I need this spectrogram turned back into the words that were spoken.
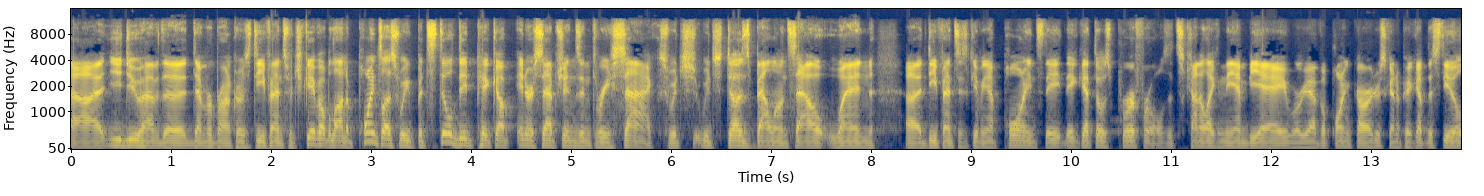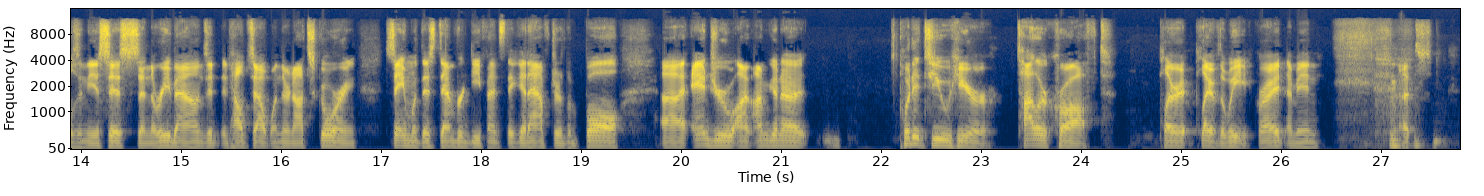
Uh, you do have the Denver Broncos defense, which gave up a lot of points last week, but still did pick up interceptions and three sacks, which which does balance out when uh, defense is giving up points. They they get those peripherals. It's kind of like in the NBA where you have a point guard who's going to pick up the steals and the assists and the rebounds. It, it, helps out when they're not scoring. Same with this Denver defense; they get after the ball. Uh, Andrew, I, I'm going to put it to you here: Tyler Kroft, player play of the week, right? I mean, that's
